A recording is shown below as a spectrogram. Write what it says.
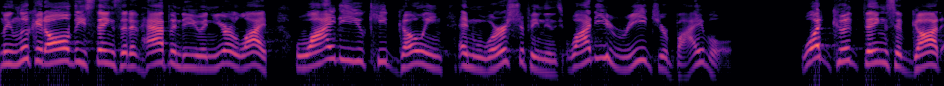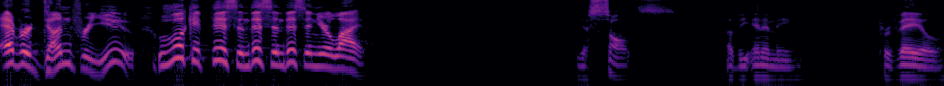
I mean, look at all these things that have happened to you in your life. Why do you keep going and worshiping these? Why do you read your Bible? What good things have God ever done for you? Look at this and this and this in your life. The assaults of the enemy prevail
